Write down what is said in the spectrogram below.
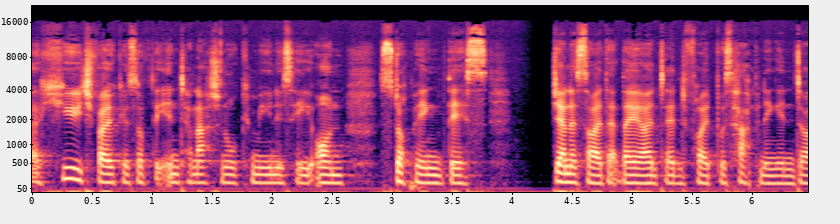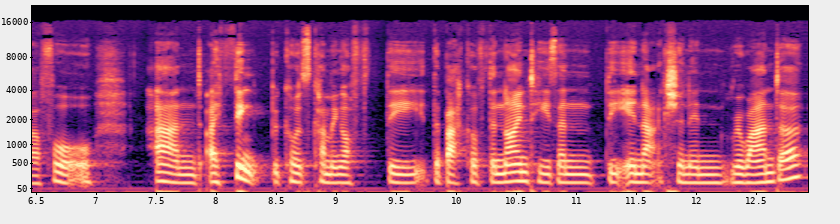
a huge focus of the international community on stopping this genocide that they identified was happening in Darfur. And I think because coming off the, the back of the 90s and the inaction in Rwanda.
